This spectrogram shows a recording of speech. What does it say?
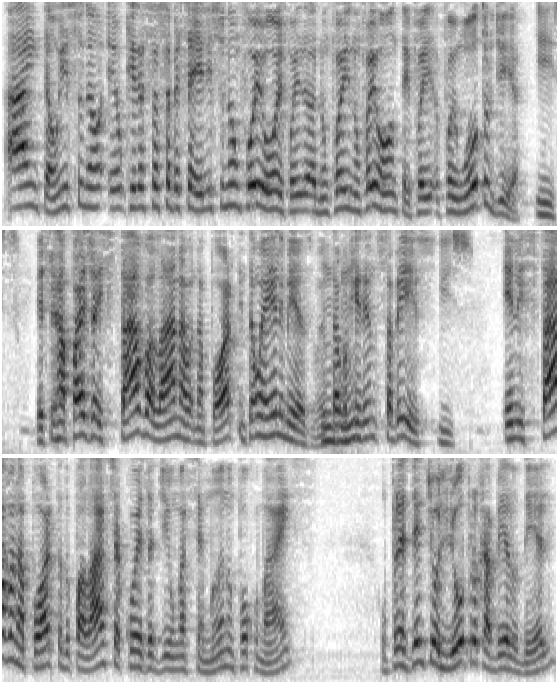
Ah, então, isso não. Eu queria só saber se é ele. Isso não foi hoje, foi, não, foi, não foi ontem, foi, foi um outro dia. Isso. Esse rapaz já estava lá na, na porta, então é ele mesmo. Eu estava Uhum. querendo saber isso. Isso. Ele estava na porta do palácio há coisa de uma semana, um pouco mais. O presidente olhou para o cabelo dele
